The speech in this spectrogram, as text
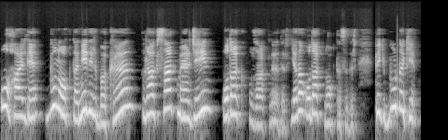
O halde bu nokta nedir bakın? Iraksak merceğin odak uzaklığıdır ya da odak noktasıdır. Peki buradaki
